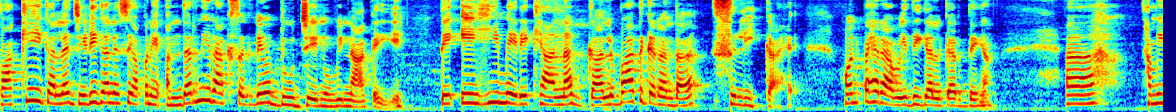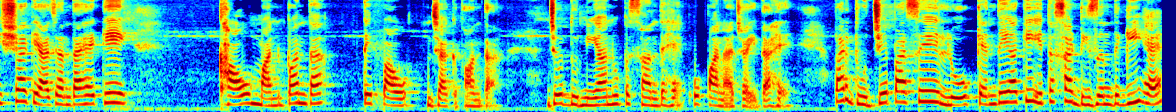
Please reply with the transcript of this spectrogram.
ਵਾਕਈ ਗੱਲ ਹੈ, ਜਿਹੜੀ ਗੱਲ ਅਸੀਂ ਆਪਣੇ ਅੰਦਰ ਨਹੀਂ ਰੱਖ ਸਕਦੇ, ਉਹ ਦੂਜੇ ਨੂੰ ਵੀ ਨਾ ਕਹੀਏ। ਤੇ ਇਹੀ ਮੇਰੇ ਖਿਆਲ ਨਾਲ ਗੱਲਬਾਤ ਕਰਨ ਦਾ ਸਲੀਕਾ ਹੈ। ਹੁਣ ਪਹਿਰਾਵੇ ਦੀ ਗੱਲ ਕਰਦੇ ਹਾਂ ਹਮੇਸ਼ਾ ਕਿਹਾ ਜਾਂਦਾ ਹੈ ਕਿ ਖਾਓ ਮਨ ਪਾਉਂਦਾ ਤੇ ਪਾਓ ਜਗ ਪਾਉਂਦਾ ਜੋ ਦੁਨੀਆ ਨੂੰ ਪਸੰਦ ਹੈ ਉਹ ਪਾਣਾ ਚਾਹੀਦਾ ਹੈ ਪਰ ਦੂਜੇ ਪਾਸੇ ਲੋਕ ਕਹਿੰਦੇ ਆ ਕਿ ਇਹ ਤਾਂ ਸਾਡੀ ਜ਼ਿੰਦਗੀ ਹੈ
